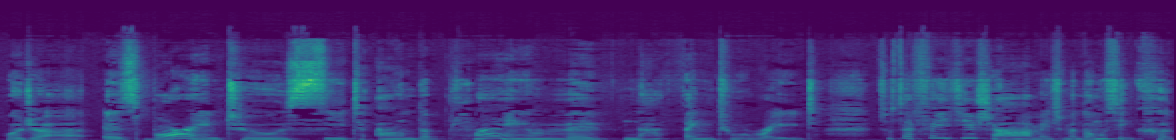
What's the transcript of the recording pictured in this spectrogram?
或者 It's boring to sit on the plane with nothing to read。坐在飞机上啊，没什么东西可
